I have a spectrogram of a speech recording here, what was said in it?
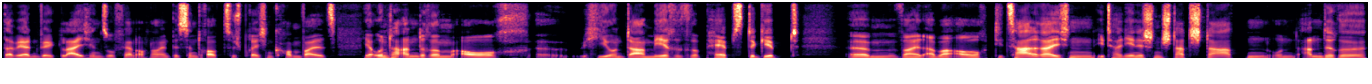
Da werden wir gleich insofern auch noch ein bisschen drauf zu sprechen kommen, weil es ja unter anderem auch äh, hier und da mehrere Päpste gibt, ähm, weil aber auch die zahlreichen italienischen Stadtstaaten und andere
